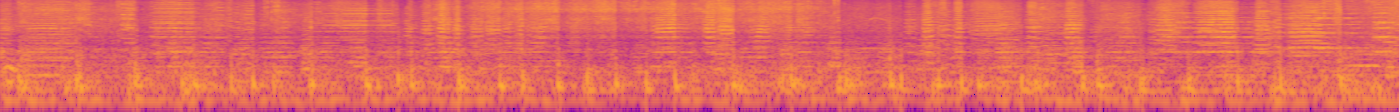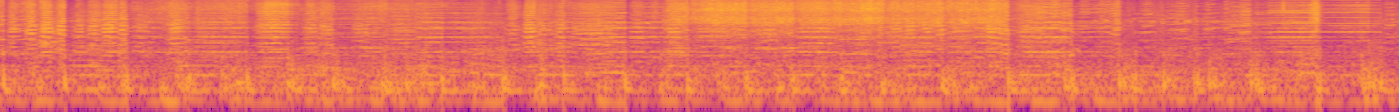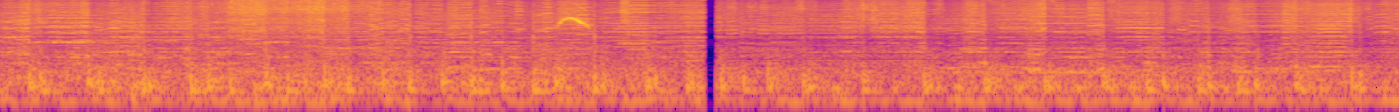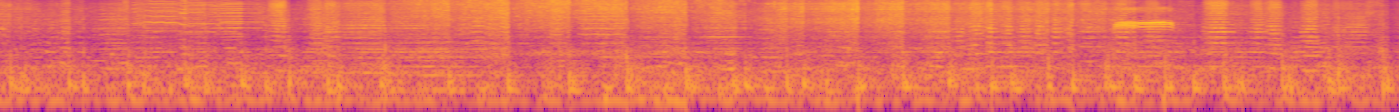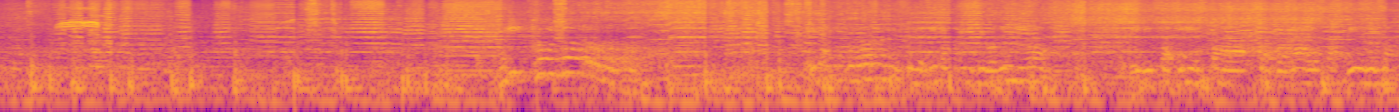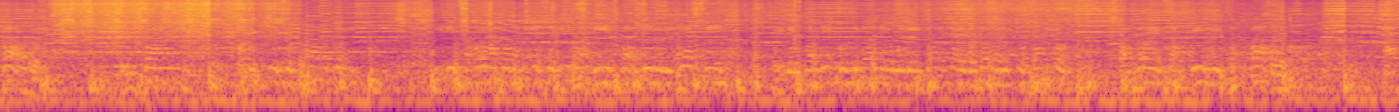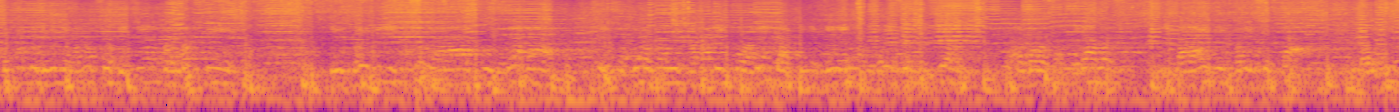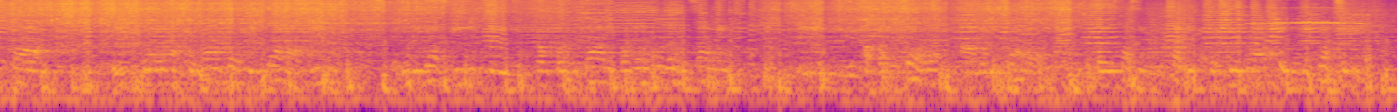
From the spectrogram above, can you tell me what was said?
Música Dominicana. En esta fiesta patronal Pablo. Están poniendo su parte y esa forma todavía se la fiesta aquí en en el Jardín Cultural de Dominicana de Motor de los Santos, patrón de San y Hace se el anuncio oficial por parte de para Edwin Policista, golpista internacional por Tijuana, University, y comportar y poner todo el examen y ofrecer a amenizar toda esta simpática festividad en Universidad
